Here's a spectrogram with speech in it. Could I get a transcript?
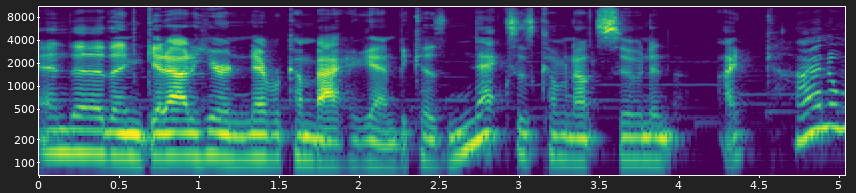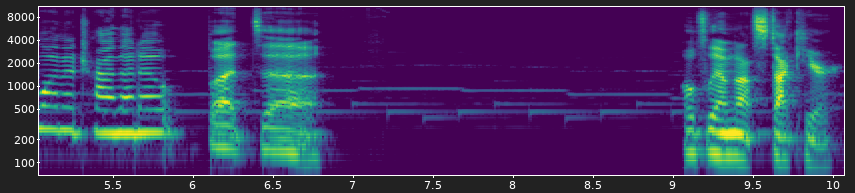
and uh, then get out of here and never come back again because Nex is coming out soon and I kind of want to try that out, but uh, hopefully I'm not stuck here.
